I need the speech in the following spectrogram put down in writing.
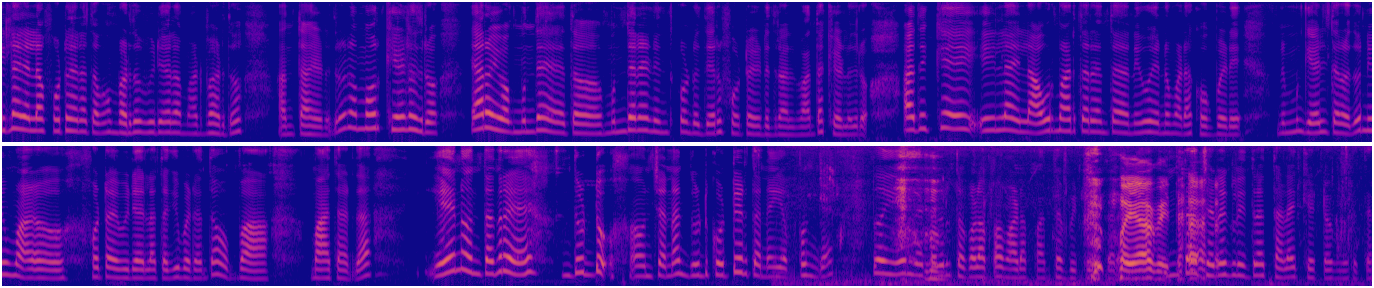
ಇಲ್ಲ ಇಲ್ಲ, ಫೋಟೋ ಎಲ್ಲ ತೊಗೊಬಾರ್ದು, ವೀಡಿಯೋ ಎಲ್ಲ ಮಾಡಬಾರ್ದು ಅಂತ ಹೇಳಿದ್ರು. ನಮ್ಮವ್ರು ಕೇಳಿದ್ರು, ಯಾರೋ ಇವಾಗ ಮುಂದೆ ತ, ಮುಂದೆನೇ ನಿಂತ್ಕೊಂಡು ದೇವ್ರ ಫೋಟೋ ಹಿಡಿದ್ರಲ್ವಾ? ಅಂತ ಕೇಳಿದ್ರು. ಅದಕ್ಕೆ, ಇಲ್ಲ ಇಲ್ಲ, ಅವ್ರು ಮಾಡ್ತಾರೆ ಅಂತ ನೀವು ಏನು ಮಾಡೋಕ್ಕೆ ಹೋಗಬೇಡಿ. ನಿಮ್ಗೆ ಹೇಳ್ತಾ ಇರೋದು ನೀವು ಮಾ ಫೋಟೋ ವೀಡಿಯೋ ಎಲ್ಲ ತೆಗಿಬೇಡಿ ಅಂತ ಒಬ್ಬ ಮಾತಾಡ್ದ. ಏನು ಅಂತಂದರೆ ದುಡ್ಡು ಅವ್ನು ಚೆನ್ನಾಗಿ ದುಡ್ಡು ಕೊಟ್ಟಿರ್ತಾನೆ ಈ ಅಪ್ಪಂಗೆ. ಸೊ ಏನು ಬೇಕಾದರೂ ತಗೊಳಪ್ಪ ಮಾಡಪ್ಪ ಅಂತ ಬಿಟ್ಟು ಇಂಥ ಜನಗಳಿದ್ರೆ ತಲೆ ಕೆಟ್ಟೋಗ್ಬಿಡುತ್ತೆ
